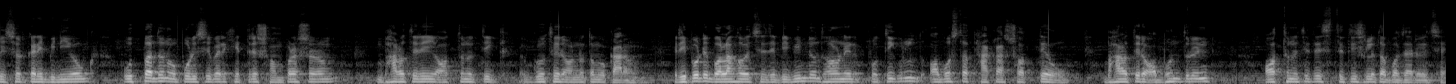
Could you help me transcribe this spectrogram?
বেসরকারি বিনিয়োগ, উৎপাদন ও পরিষেবার ক্ষেত্রে সম্প্রসারণ ভারতের এই অর্থনৈতিক গ্রোথের অন্যতম কারণ। রিপোর্টে বলা হয়েছে যে, বিভিন্ন ধরনের প্রতিকূল অবস্থা থাকা সত্ত্বেও ভারতের অভ্যন্তরীণ অর্থনীতিতে স্থিতিশীলতা বজায় রয়েছে।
